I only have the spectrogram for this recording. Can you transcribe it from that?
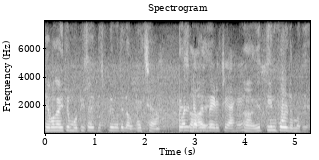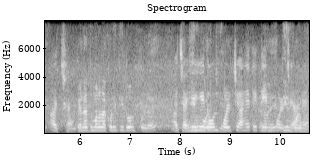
ते बघा इथे मोठी साईज डिस्प्ले मध्ये लावली. अच्छा. डबल आहे. बेडची आहे. हा हे तीन फोल्डमध्ये. आहे अच्छा. पहिला तुम्हाला दाखवली ती दोन फोल्ड आहे. अच्छा ही तीन ही दोन ची. फोल्डची आहे ती तीन फोल्डची फोल्ड आहे.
